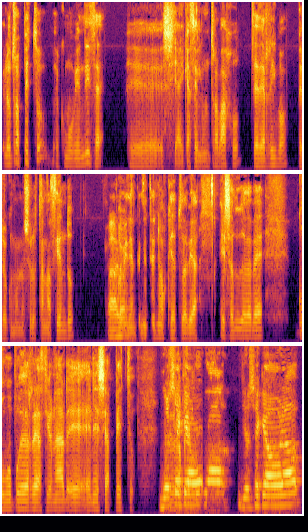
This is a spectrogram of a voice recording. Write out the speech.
el otro aspecto, como bien dices, eh, si hay que hacerle un trabajo de derribo, pero como no se lo están haciendo, claro. pues evidentemente nos queda todavía esa duda de ver cómo puede reaccionar eh, en ese aspecto. Yo sé que ahora, yo sé que ahora,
